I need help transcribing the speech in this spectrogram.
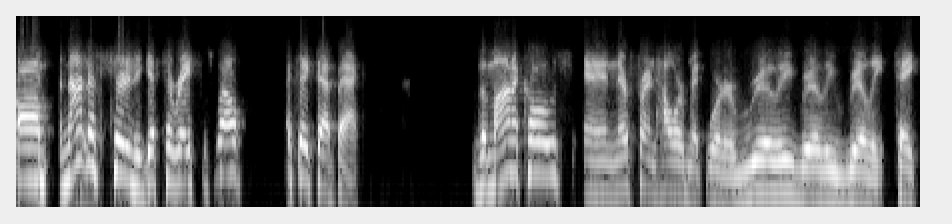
Um, not necessarily to get to races. Well, I take that back. The Monacos and their friend Howard McWhirter really, really, really take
